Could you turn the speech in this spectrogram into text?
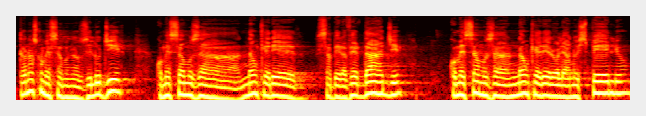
Então nós começamos a nos iludir, começamos a não querer saber a verdade, começamos a não querer olhar no espelho,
